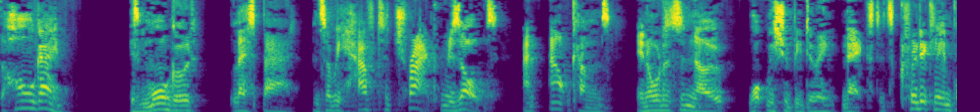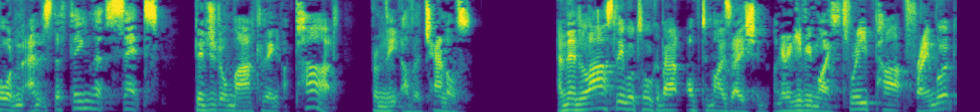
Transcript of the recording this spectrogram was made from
the whole game is more good less bad. And so we have to track results and outcomes in order to know what we should be doing next. It's critically important and it's the thing that sets digital marketing apart from the other channels. And then lastly, we'll talk about optimization. I'm going to give you my three part framework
